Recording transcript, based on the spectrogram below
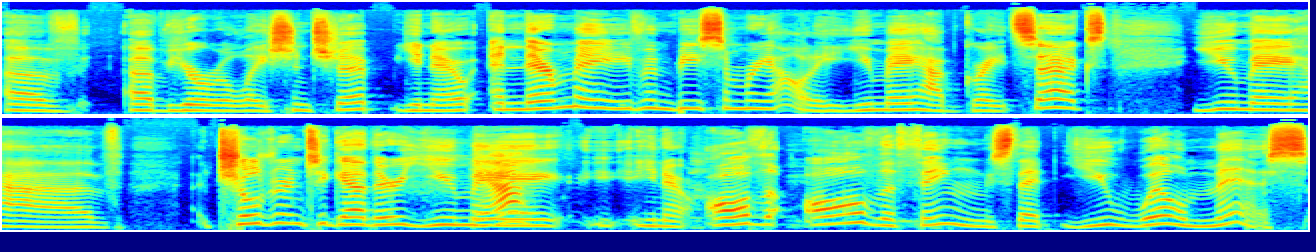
of of your relationship, you know, and there may even be some reality. You may have great sex, you may have children together, you may y- you know, all the all the things that you will miss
